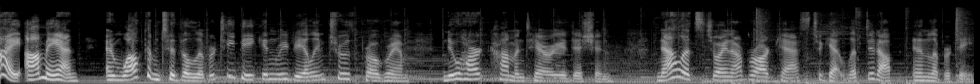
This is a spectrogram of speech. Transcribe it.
Hi, I'm Ann, and welcome to the Liberty Beacon Revealing Truth program, New Heart Commentary Edition. Now let's join our broadcast to get lifted up in liberty.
